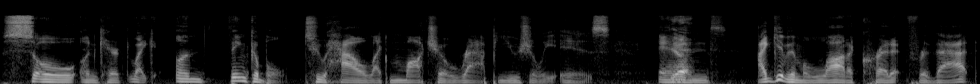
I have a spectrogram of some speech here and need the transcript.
so uncharacter like unthinkable to how like macho rap usually is. And yeah. I give him a lot of credit for that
